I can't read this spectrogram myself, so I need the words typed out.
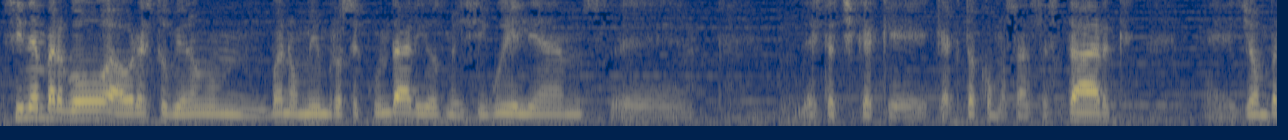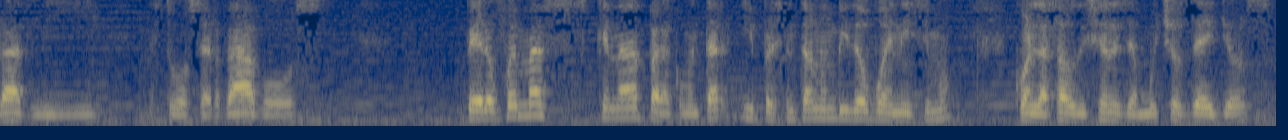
Sin embargo, ahora estuvieron, bueno, miembros secundarios, Macy Williams, eh, esta chica que, actuó como Sansa Stark, eh, John Bradley, estuvo Ser Davos, pero fue más que nada para comentar y presentaron un video buenísimo con las audiciones de muchos de ellos,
